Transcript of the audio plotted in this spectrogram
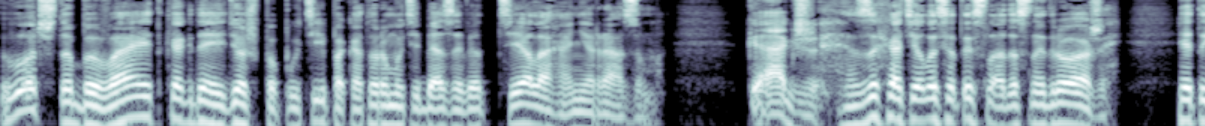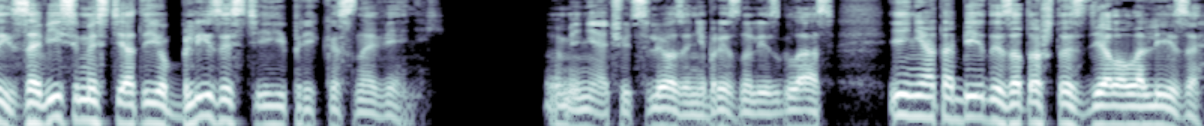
Вот что бывает, когда идешь по пути, по которому тебя зовет тело, а не разум. Как же, захотелось этой сладостной дрожи, этой зависимости от ее близости и прикосновений. У меня чуть слезы не брызнули из глаз, и не от обиды за то, что сделала Лиза.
